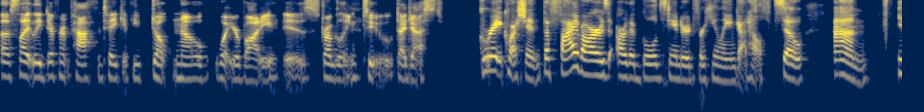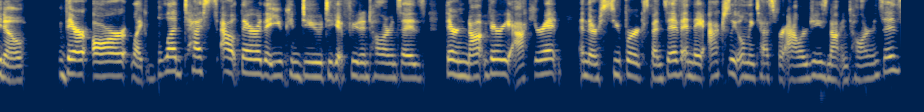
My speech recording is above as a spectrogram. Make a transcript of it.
a slightly different path to take if you don't know what your body is struggling to digest? Great question. The five R's are the gold standard for healing gut health. So, um, you know, there are like blood tests out there that you can do to get food intolerances. They're not very accurate and they're super expensive and they actually only test for allergies, not intolerances.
